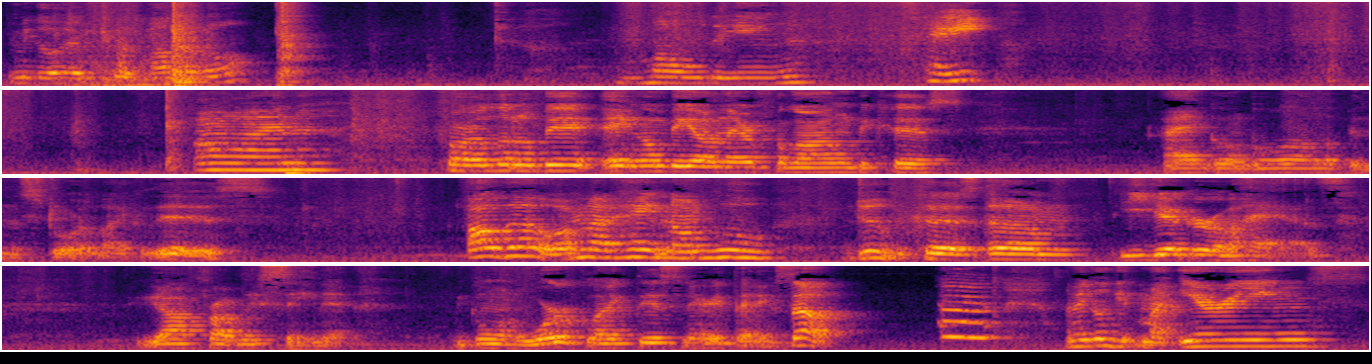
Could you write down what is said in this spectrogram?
let me go ahead and put my little molding tape on for a little bit. Ain't gonna be on there for long because I ain't gonna go all up in the store like this. Although I'm not hating on who do because um your girl has. Y'all probably seen it. Be going to work like this and everything. So mm, let me go get my earrings,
